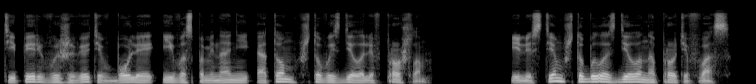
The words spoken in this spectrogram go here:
теперь вы живете в более и воспоминаний о том, что вы сделали в прошлом. Или с тем, что было сделано против вас.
